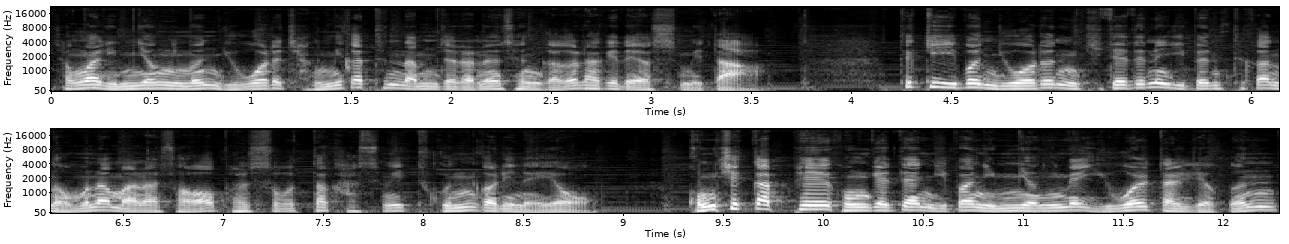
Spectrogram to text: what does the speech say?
정말 임영님은 6월의 장미 같은 남자라는 생각을 하게 되었습니다. 특히 이번 6월은 기대되는 이벤트가 너무나 많아서 벌써부터 가슴이 두근거리네요. 공식 카페에 공개된 이번 임영님의 6월 달력은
